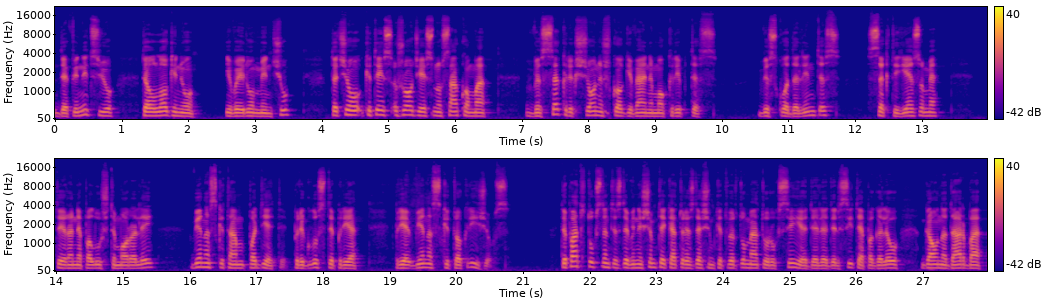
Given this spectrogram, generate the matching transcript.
definicijų, teologinių įvairių minčių, tačiau kitais žodžiais nusakoma visa krikščioniško gyvenimo kryptis - viskuo dalintis, sekti Jėzume, tai yra nepalūšti moraliai, vienas kitam padėti, priglusti prie, prie vienas kito kryžiaus. Taip pat 1944 m. rugsėje dėlė Dirsytė pagaliau gauna darbą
